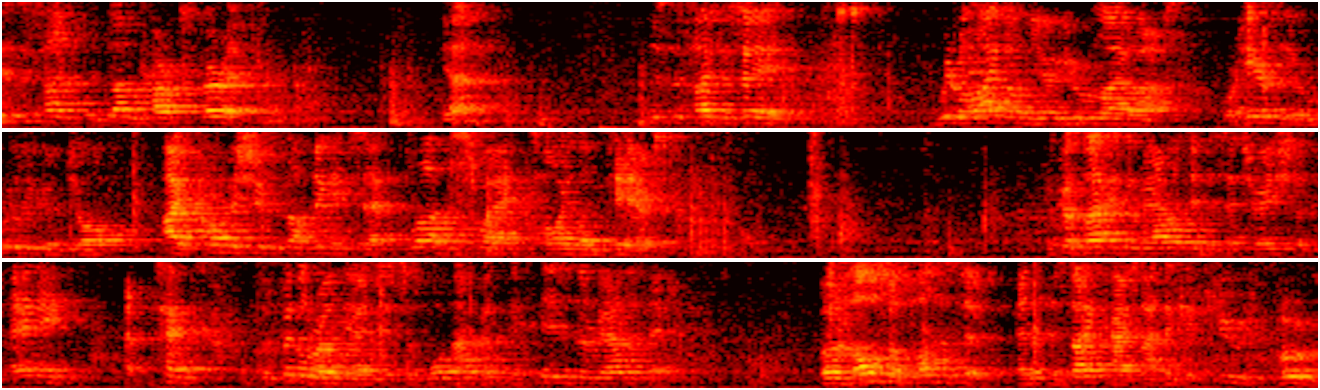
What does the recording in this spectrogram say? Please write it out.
This is the time for the Dunkirk spirit. Yeah? This is the time to say, we relied on you, you rely on us. We're here to do a really good job. I promise you nothing except blood, sweat, toil, and tears. Because that is the reality of situation. Any attempt to fiddle around the edges just won't happen. It is the reality. But there's also positive, and in the zeitgeist, I think a huge boom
